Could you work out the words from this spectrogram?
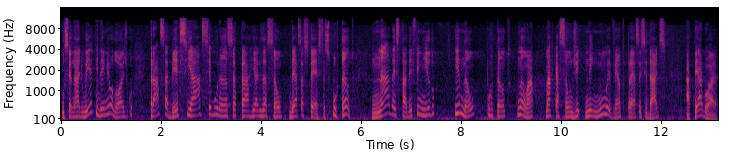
o cenário epidemiológico para saber se há segurança para a realização dessas festas. Portanto, nada está definido e não, portanto, não há marcação de nenhum evento para essas cidades até agora.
